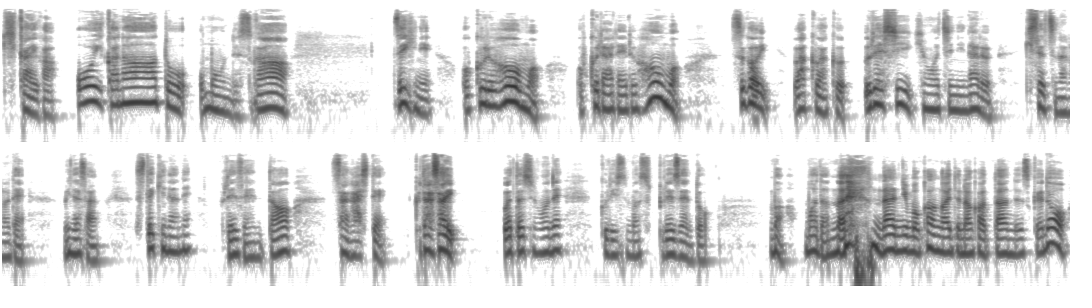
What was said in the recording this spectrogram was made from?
機会が多いかなと思うんですが是非ね送る方も送られる方もすごいワクワク嬉しい気持ちになる季節なので皆さん素敵なねプレゼントを探してください。私もねクリスマスプレゼントまあまだ、ね、何にも考えてなかったんですけど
